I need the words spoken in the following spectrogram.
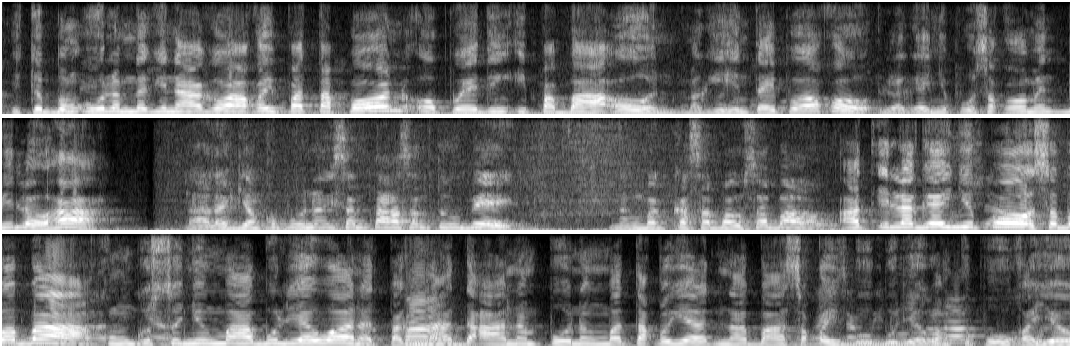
ito bang ulam na ginagawa ko ipatapon o pwedeng ipabaon? Maghihintay po ako. Ilagay niyo po sa comment below ha. Lalagyan ko po ng isang tasang tubig ng magkasabaw-sabaw. At ilagay niyo po sa baba kung gusto niyong mabulyawan at pag nadaanan po ng mata ko yan at nabasa ko, ibubulyawan ko po kayo.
